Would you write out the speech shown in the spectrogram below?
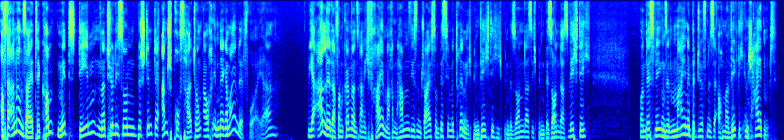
Auf der anderen Seite kommt mit dem natürlich so eine bestimmte Anspruchshaltung auch in der Gemeinde vor. Ja? Wir alle, davon können wir uns gar nicht frei machen, haben diesen Drive so ein bisschen mit drin. Ich bin wichtig, ich bin besonders, ich bin besonders wichtig. Und deswegen sind meine Bedürfnisse auch mal wirklich entscheidend.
